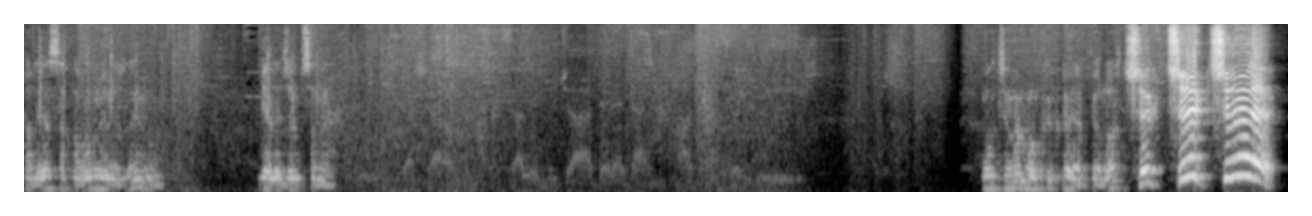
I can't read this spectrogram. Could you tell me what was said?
Çalıya saklanamıyoruz değil mi? Geleceğim sana. Ultime Mokiko yapıyorlar. Çık çık çık!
